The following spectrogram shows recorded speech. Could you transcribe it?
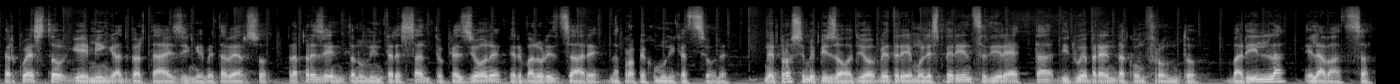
Per questo gaming, advertising e metaverso rappresentano un'interessante occasione per valorizzare la propria comunicazione. Nel prossimo episodio vedremo l'esperienza diretta di due brand a confronto, Barilla e Lavazza.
